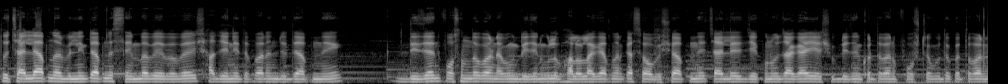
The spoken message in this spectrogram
তো চাইলে আপনার বিল্ডিংটা আপনি সেমভাবে এভাবে সাজিয়ে নিতে পারেন। যদি আপনি ডিজাইন পছন্দ করেন এবং ডিজাইনগুলো ভালো লাগে আপনার কাছে, অবশ্যই আপনি চাইলে যে কোনো জায়গায় এসব ডিজাইন করতে পারেন পোস্টের মধ্যে করতে পারেন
